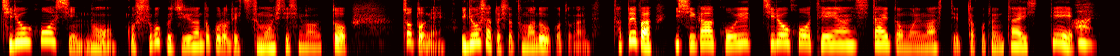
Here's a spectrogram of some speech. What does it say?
治療方針のこうすごく重要なところで質問してしまうと、ちょっとね、医療者として戸惑うことがあるんです。例えば、医師がこういう治療法を提案したいと思いますって言ったことに対して、はい、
